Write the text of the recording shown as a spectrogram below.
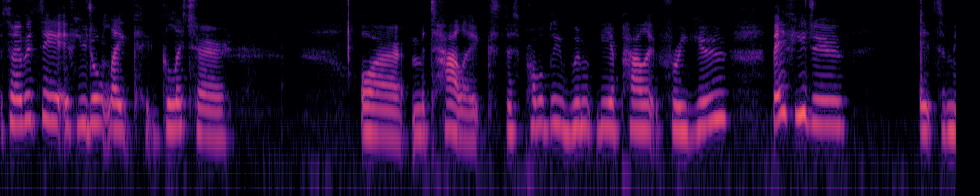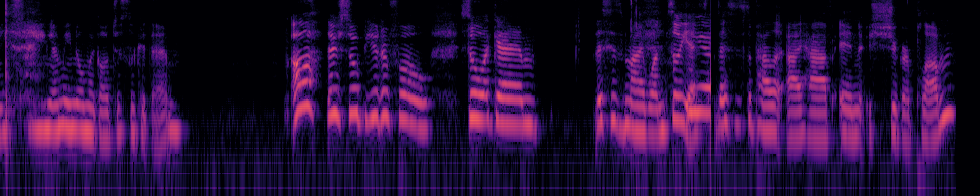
So I would say if you don't like glitter or metallics, this probably wouldn't be a palette for you. But if you do, it's amazing. I mean, oh my god, just look at them. Oh, they're so beautiful. So again, this is my one. So yes, yeah. this is the palette I have in Sugar Plum.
